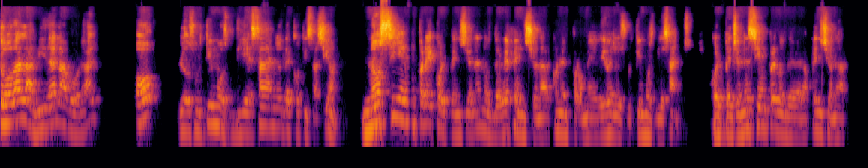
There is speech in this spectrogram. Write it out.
toda la vida laboral o los últimos 10 años de cotización. No siempre Colpensiones nos debe pensionar con el promedio de los últimos 10 años. Colpensiones siempre nos deberá pensionar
